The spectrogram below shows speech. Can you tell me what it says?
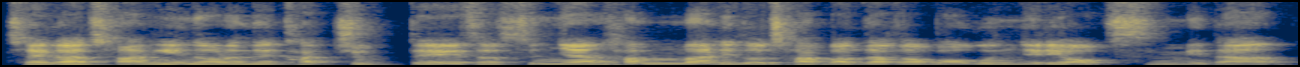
제가 장인 어른의 가축대에서 순양 한 마리도 잡아다가 먹은 일이 없습니다.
